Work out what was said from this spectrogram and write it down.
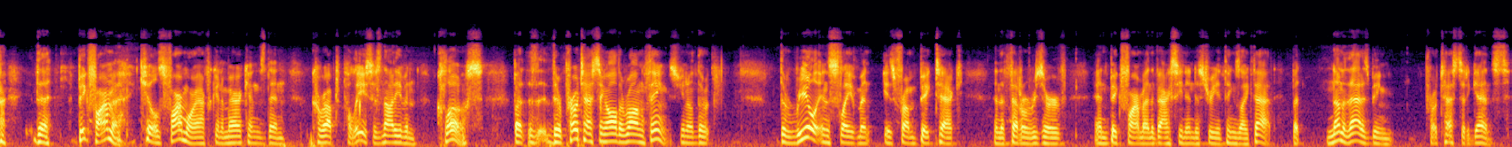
the big pharma kills far more African Americans than corrupt police. Is not even close. But they're protesting all the wrong things. You know, the the real enslavement is from big tech and the Federal Reserve and big pharma and the vaccine industry and things like that. But none of that is being protested against.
